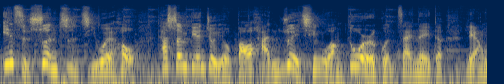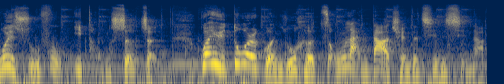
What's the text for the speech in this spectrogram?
因此顺治即位后，他身边就有包含睿亲王多尔衮在内的两位叔父一同摄政。关于多尔衮如何总揽大权的情形啊，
